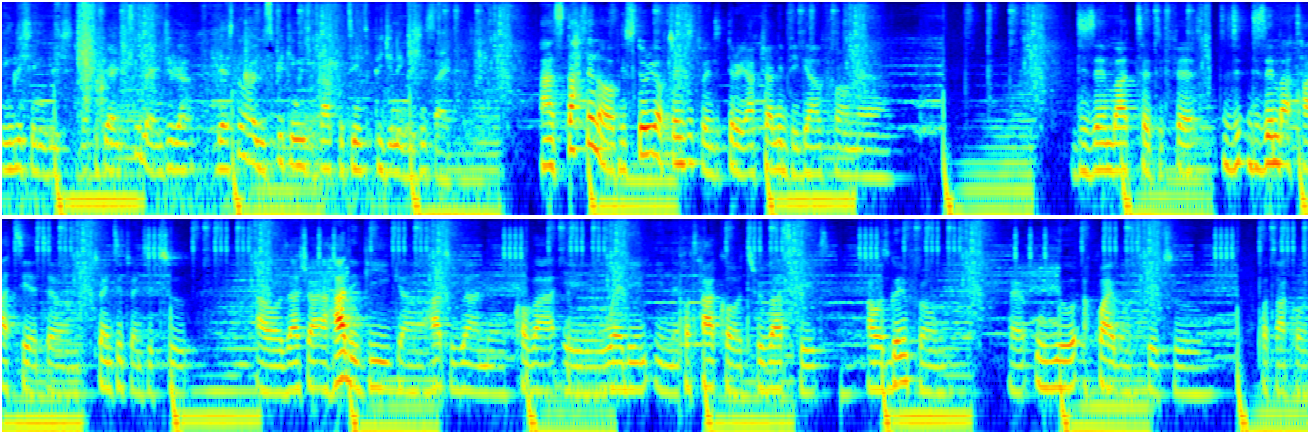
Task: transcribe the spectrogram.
English English. But if you're a true Nigerian, there's no how you speak English without putting pidgin English inside. And starting off, the story of 2023 actually began from uh, December 31st, D- December 30th, um, 2022. I was actually, I had a gig, uh, I had to go and uh, cover a wedding in Port Harcourt, River State. I was going from uh, Uyo, Akwa Ibom State to Port Harcourt.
